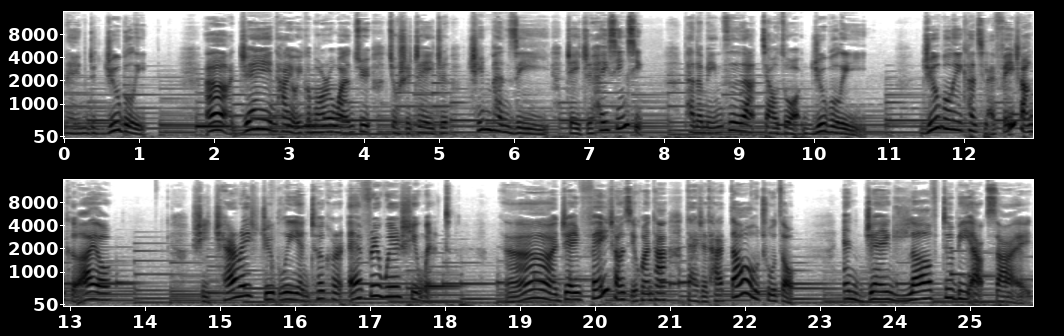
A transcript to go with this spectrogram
named Jubilee. 啊，Jane 她有一个毛绒玩具，就是这一只 chimpanzee，这只黑猩猩，它的名字啊叫做 Jubilee。Jubilee 看起来非常可爱哦。She cherished Jubilee and took her everywhere she went. 啊，Jane 非常喜欢它，带着它到处走。 And Jane loved to be outside.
